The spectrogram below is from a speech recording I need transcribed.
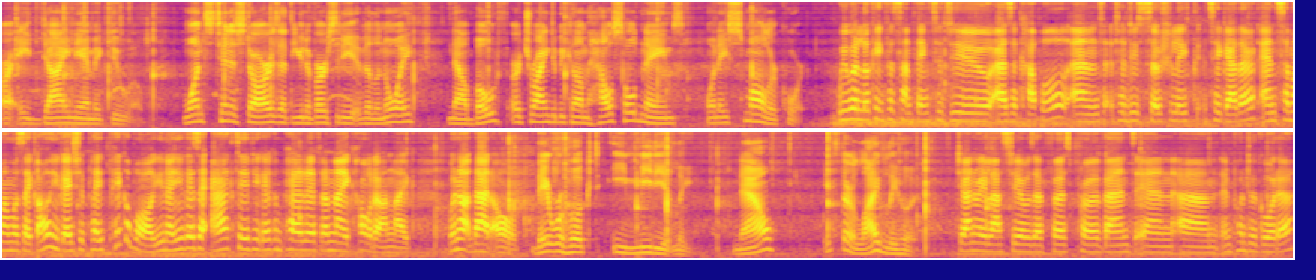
are a dynamic duo. Once tennis stars at the University of Illinois, now both are trying to become household names on a smaller court. We were looking for something to do as a couple and to do socially together. And someone was like, oh, you guys should play pickleball. You know, you guys are active, you guys are competitive. I'm like, hold on, like, we're not that old. They were hooked immediately. Now, it's their livelihood. January last year was our first pro event in, um, in Punta Gorda.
